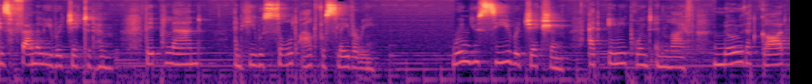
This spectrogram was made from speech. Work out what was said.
His family rejected him. They planned, and he was sold out for slavery. When you see rejection at any point in life, know that God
